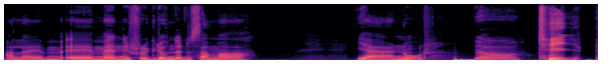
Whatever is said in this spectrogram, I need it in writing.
alla är, är människor i grunden och samma hjärnor. Ja. Typ.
